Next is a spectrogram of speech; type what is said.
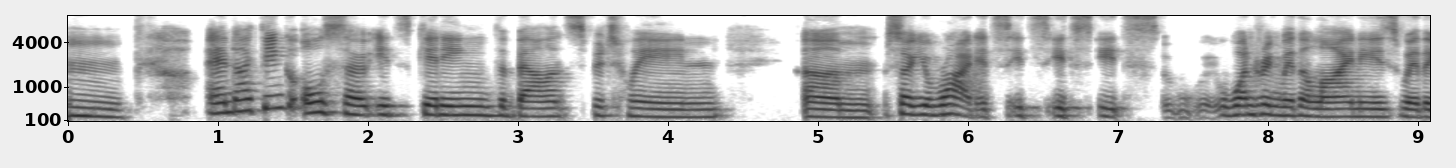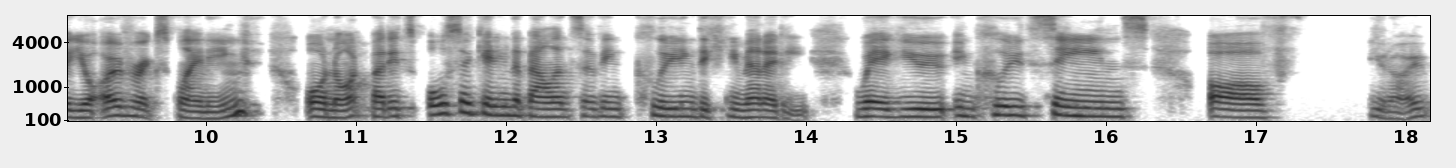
Mm. And I think also it's getting the balance between um, so you're right. It's it's it's it's wondering where the line is, whether you're over explaining or not. But it's also getting the balance of including the humanity, where you include scenes of, you know,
